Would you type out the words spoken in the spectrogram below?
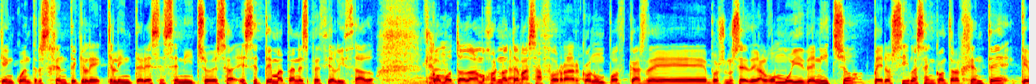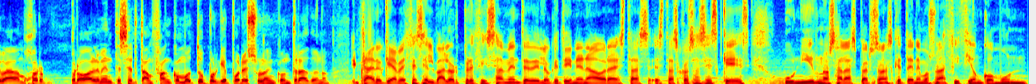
que encuentres gente que le, que le interese ese nicho, esa- ese tema tan especializado. Como todo, a lo mejor no te vas a forrar con un podcast de, pues no sé, de algo muy de nicho, pero sí vas a encontrar gente que va a lo mejor probablemente ser tan fan como tú porque por eso lo ha encontrado, ¿no? Claro que a veces el valor precisamente de lo que tienen ahora estas, estas cosas es que es unirnos a las personas que tenemos una afición común.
